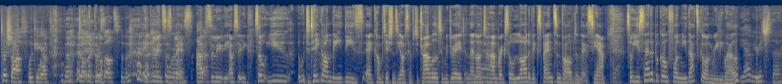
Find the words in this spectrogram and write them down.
push off looking up the Don't look them up. results for the Ignorance the is bliss. Yeah. Absolutely, absolutely. So you to take on the these uh, competitions, you obviously have to travel to Madrid and then on to Mm-hmm. Hamburg. So a lot of expense involved in this. Yeah. So you set up a GoFundMe. That's gone really well. Yeah, we reached the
